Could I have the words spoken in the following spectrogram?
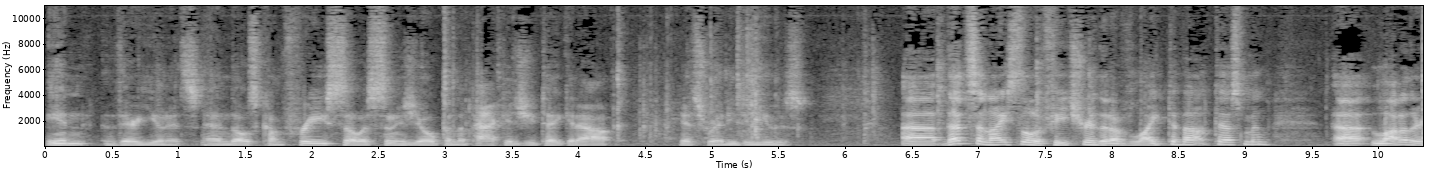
in their units. And those come free, so as soon as you open the package, you take it out, it's ready to use. Uh, that's a nice little feature that I've liked about Tesmen. Uh, a lot of their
